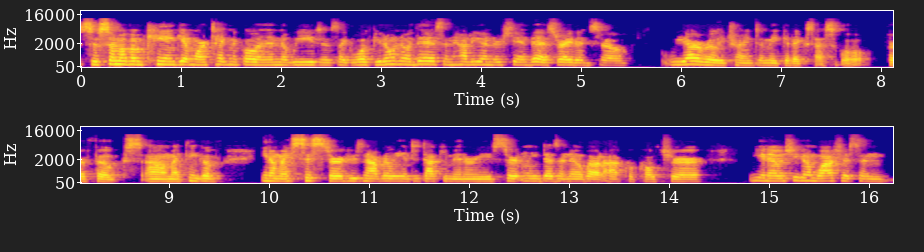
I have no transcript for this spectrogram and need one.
So some of them can get more technical and in the weeds. And it's like, well, if you don't know this, and how do you understand this, right? And so we are really trying to make it accessible for folks. Um, I think of, you know, my sister who's not really into documentaries, certainly doesn't know about aquaculture you know, is she gonna watch this and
